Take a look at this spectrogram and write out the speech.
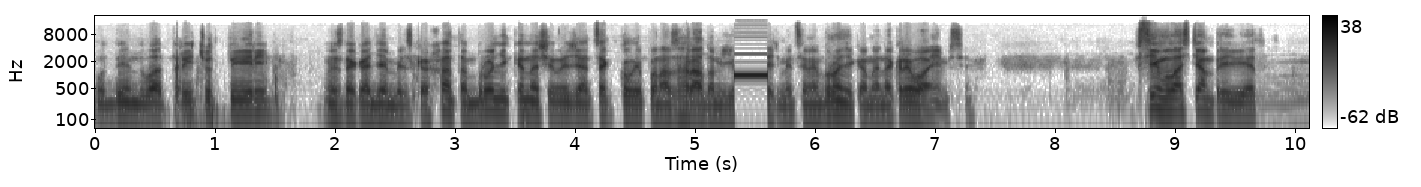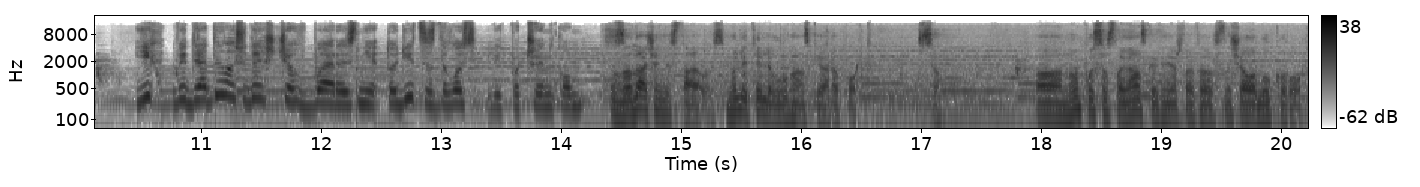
Один, два, три, чотири. Ось така дембельська хата. Броніки наші лежать. Це коли по нас градом їбать, ми цими броніками накриваємося. Всім властям привіт. Їх відрядили сюди ще в березні. Тоді це здалось відпочинком. Задача не ставилась. Мы летели в Луганский аэропорт. Все. ну, после Славянска, конечно, это сначала был курорт.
